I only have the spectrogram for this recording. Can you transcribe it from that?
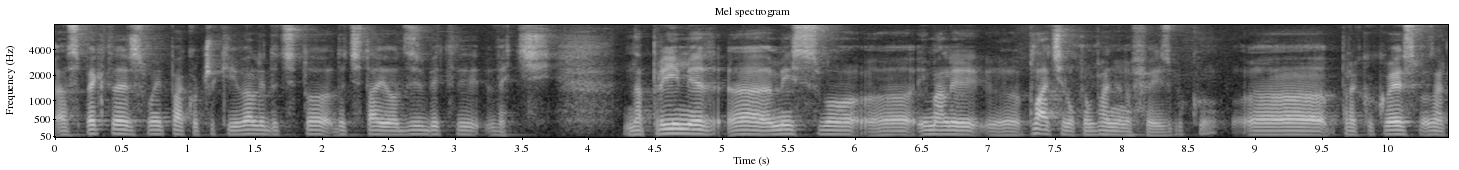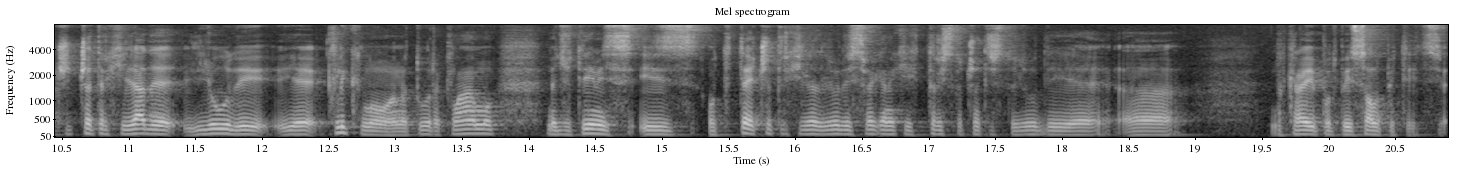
aspekta jer smo ipak očekivali da će, to, da će taj odziv biti veći. Na primjer, e, mi smo e, imali e, plaćenu kampanju na Facebooku, preko koje smo, znači, 4000 ljudi je kliknuo na tu reklamu, međutim, iz, iz, od te 4000 ljudi, svega nekih 300-400 ljudi je na kraju potpisalo peticiju.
